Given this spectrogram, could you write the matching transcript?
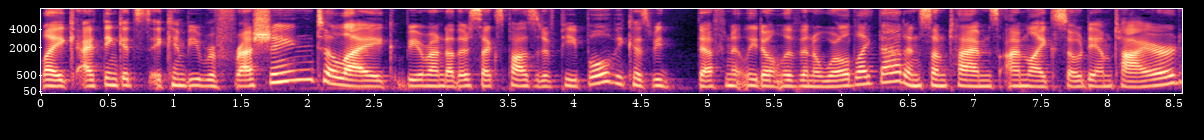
Like I think it's it can be refreshing to like be around other sex positive people because we definitely don't live in a world like that. And sometimes I'm like so damn tired.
